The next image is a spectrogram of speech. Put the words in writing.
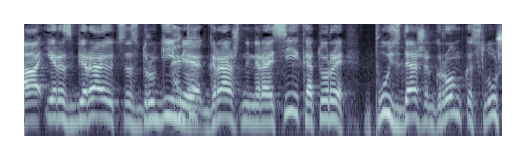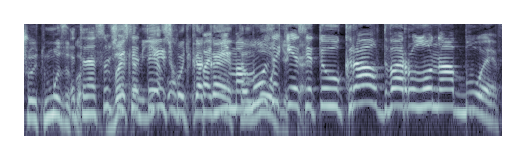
а, и разбираются с другими Это- гражданами России, которые пусть даже громко слушают музыку. Это на случай, В этом если ты есть у- хоть какая-то помимо музыки, логика. если ты украл два рулона обоев,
